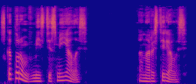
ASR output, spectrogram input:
с которым вместе смеялась. Она растерялась.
